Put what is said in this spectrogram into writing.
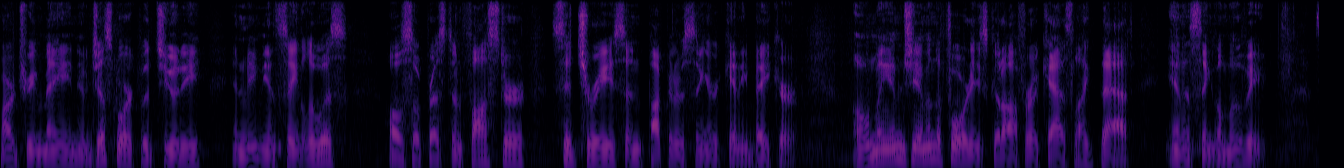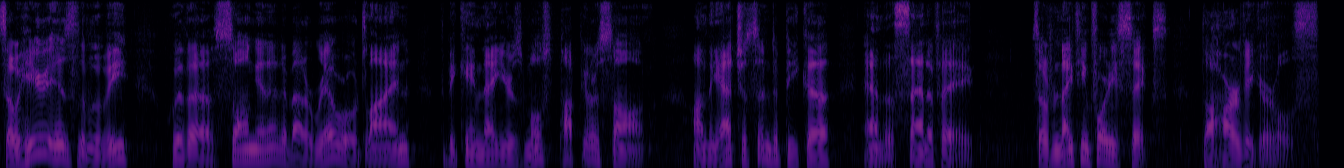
Marjorie Main, who just worked with Judy in Meet Me in St. Louis, also Preston Foster, Cyd Charisse, and popular singer Kenny Baker. Only MGM in the 40s could offer a cast like that in a single movie. So here is the movie with a song in it about a railroad line that became that year's most popular song on the Atchison, Topeka, and the Santa Fe. So from 1946, the Harvey Girls.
